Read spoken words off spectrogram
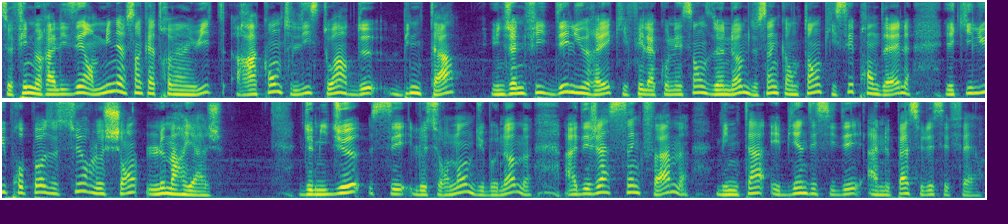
Ce film réalisé en 1988 raconte l'histoire de Binta, une jeune fille délurée qui fait la connaissance d'un homme de 50 ans qui s'éprend d'elle et qui lui propose sur le champ le mariage. Demi-dieu, c'est le surnom du bonhomme, a déjà cinq femmes. Binta est bien décidée à ne pas se laisser faire.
